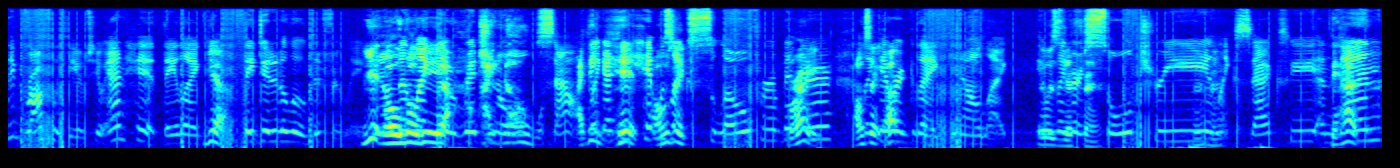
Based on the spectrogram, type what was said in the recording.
think Rock with You too and Hit they like yeah they did it a little differently. Yeah, you know, no, than, no, like, yeah, the yeah. I original know. sound. I think like, I Hit- think Hit I was, was like, like- slow for a bit Right. there. I was like, like, they were like you know like it, It was, was like very different. sultry Mhm. and like sexy, and They then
